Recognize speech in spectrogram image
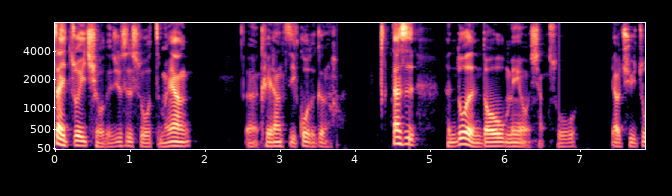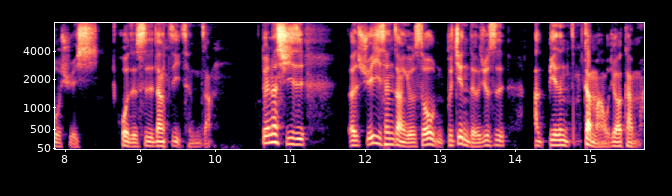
在追求的就是说怎么样呃可以让自己过得更好，但是很多人都没有想说要去做学习，或者是让自己成长。对，那其实。呃，学习成长有时候不见得就是啊，别人干嘛我就要干嘛。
